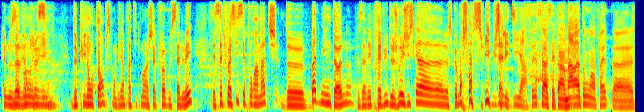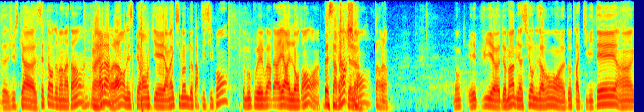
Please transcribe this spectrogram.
que nous De avions ici depuis longtemps, puisqu'on vient pratiquement à chaque fois vous saluer. Et cette fois-ci, c'est pour un match de badminton. Vous avez prévu de jouer jusqu'à ce que mort s'en suive, j'allais dire. C'est ça, c'est un marathon en fait euh, jusqu'à 7h demain matin. Ouais. Voilà. Voilà, en espérant qu'il y ait un maximum de participants, comme vous pouvez le voir derrière et l'entendre. Ben, ça marche. Voilà. Donc, et puis euh, demain, bien sûr, nous avons euh, d'autres activités, un-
